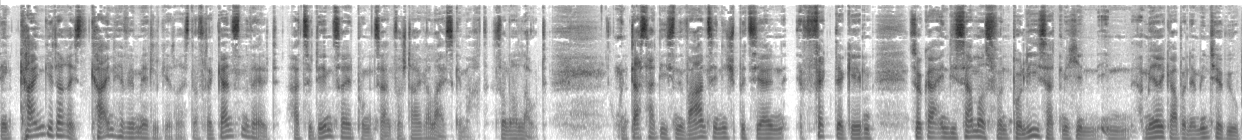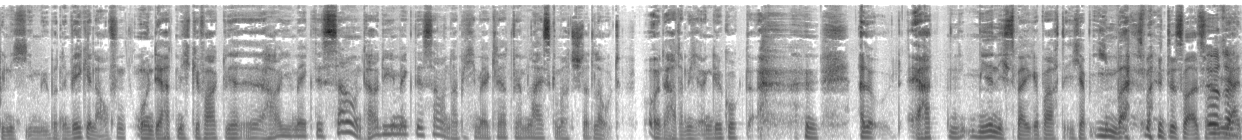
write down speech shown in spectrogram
Denn kein Gitarrist, kein Heavy Metal Gitarrist auf der ganzen Welt hat zu dem Zeitpunkt seinen Verstärker leise gemacht, sondern laut. Und das hat diesen wahnsinnig speziellen Effekt ergeben. Sogar Andy Summers von Police hat mich in, in Amerika bei einem Interview bin ich ihm über den Weg gelaufen und er hat mich gefragt, how you make this sound? How do you make this sound? Habe ich ihm erklärt, wir haben leise gemacht statt laut. Und da hat er mich angeguckt. Also er hat mir nichts beigebracht. Ich habe ihm was. Das war also ein,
